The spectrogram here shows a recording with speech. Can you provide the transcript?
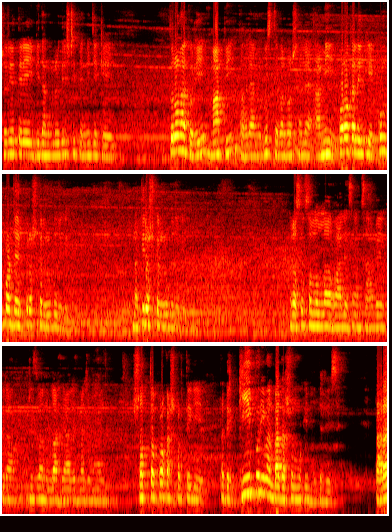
শরীয়তের এই বিধানগুলোর দৃষ্টিতে নিজেকে তুলনা করি, মাপি, তাহলে আমি বুঝতে পারব আসলে আমি পরকালে গিয়ে কোন পর্যায়ে পুরস্কারের উপযোগী না, তিরস্কারের উপযোগী রসুল সাল্লাহ আলিয়াল্লাম সাহাবে কিরাম রিজওয়ানুল্লাহ আলহ মাজমাই সত্য প্রকাশ করতে গিয়ে তাদের কি পরিমাণ বাধার সম্মুখীন হতে হয়েছে? তারা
